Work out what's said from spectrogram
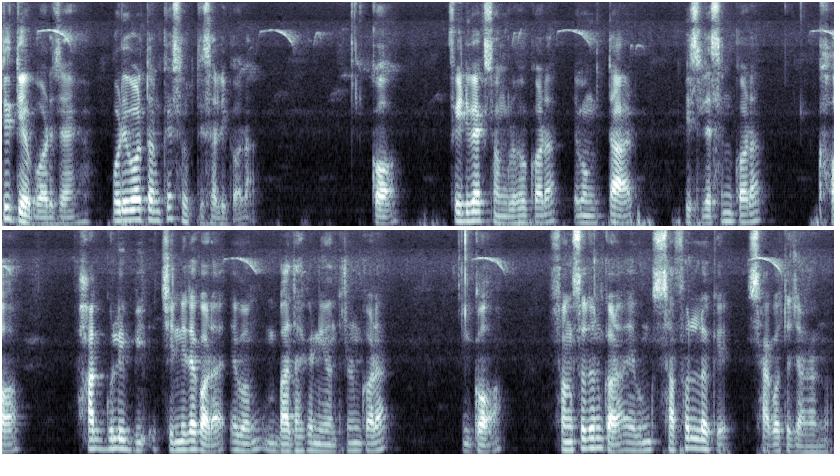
তৃতীয় পর্যায়, পরিবর্তনকে শক্তিশালী করা। ক ফিডব্যাক সংগ্রহ করা এবং তার বিশ্লেষণ করা। খ, ফাঁকগুলি চিহ্নিত করা এবং বাধাকে নিয়ন্ত্রণ করা। গ, সংশোধন করা এবং সাফল্যকে স্বাগত জানানো।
